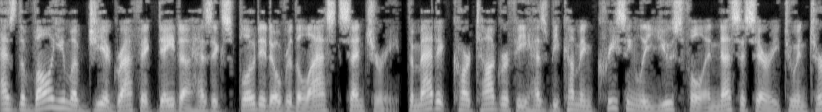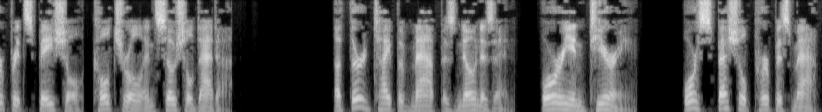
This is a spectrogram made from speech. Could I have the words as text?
As the volume of geographic data has exploded over the last century, thematic cartography has become increasingly useful and necessary to interpret spatial, cultural and social data. A third type of map is known as an orienteering or special purpose map.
